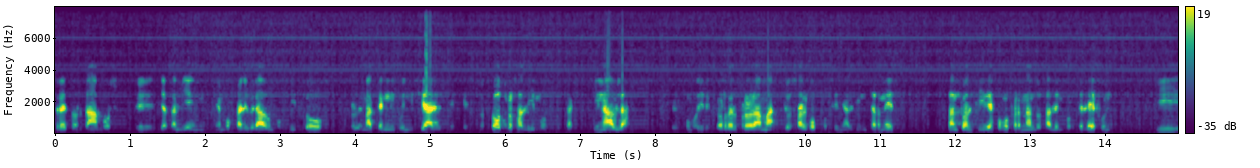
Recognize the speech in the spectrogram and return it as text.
retornamos. Eh, ya también hemos calibrado un poquito el problema técnico inicial, es que nosotros salimos, o sea, quien habla, eh, como director del programa, yo salgo por señal de internet tanto Alcides como Fernando salen por teléfono y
